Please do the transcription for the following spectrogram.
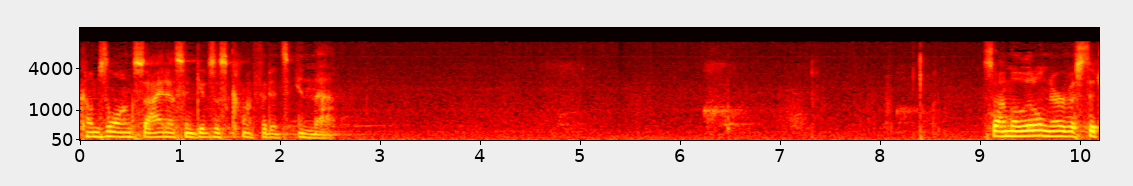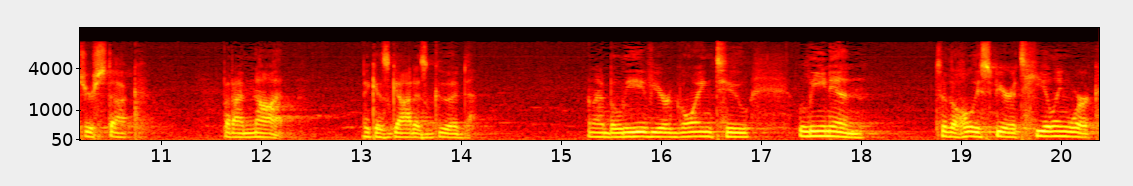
comes alongside us and gives us confidence in that. So I'm a little nervous that you're stuck, but I'm not because God is good. And I believe you're going to lean in to the Holy Spirit's healing work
